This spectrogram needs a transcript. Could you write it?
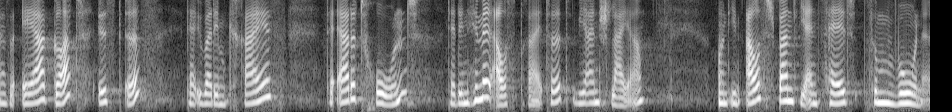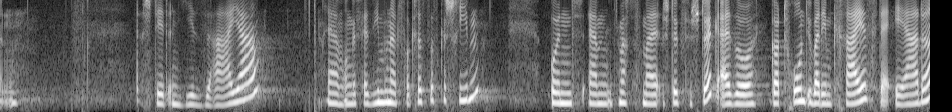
also er, Gott, ist es, der über dem Kreis der Erde thront der den Himmel ausbreitet wie ein Schleier und ihn ausspannt wie ein Zelt zum Wohnen. Das steht in Jesaja, äh, ungefähr 700 vor Christus geschrieben. Und ähm, ich mache das mal Stück für Stück. Also Gott thront über dem Kreis der Erde.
